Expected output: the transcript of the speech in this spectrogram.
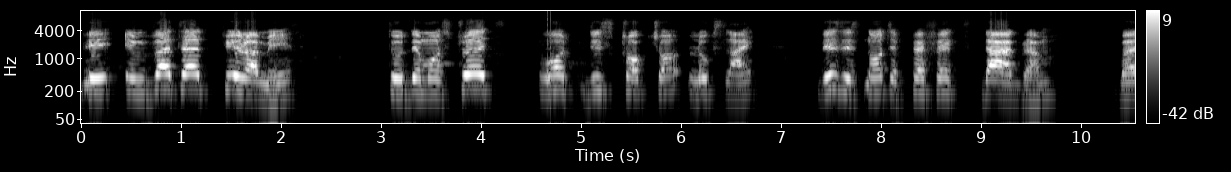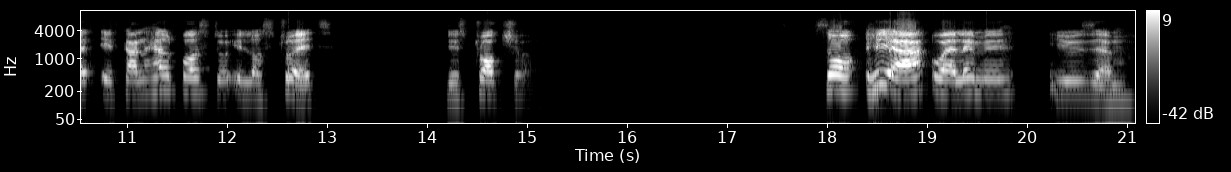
the inverted pyramid to demonstrate what this structure looks like. This is not a perfect diagram, but it can help us to illustrate the structure. So here, well, let me use um,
